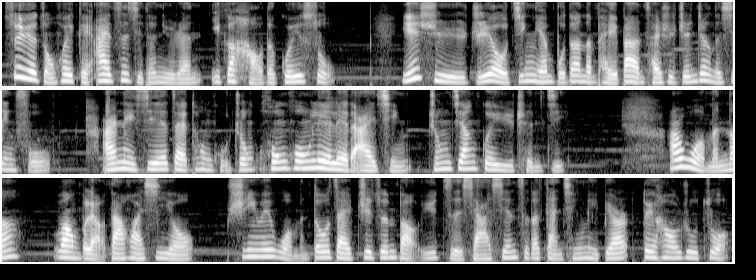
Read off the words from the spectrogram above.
岁月总会给爱自己的女人一个好的归宿，也许只有经年不断的陪伴才是真正的幸福。而那些在痛苦中轰轰烈烈的爱情，终将归于沉寂。而我们呢，忘不了《大话西游》，是因为我们都在至尊宝与紫霞仙子的感情里边对号入座。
